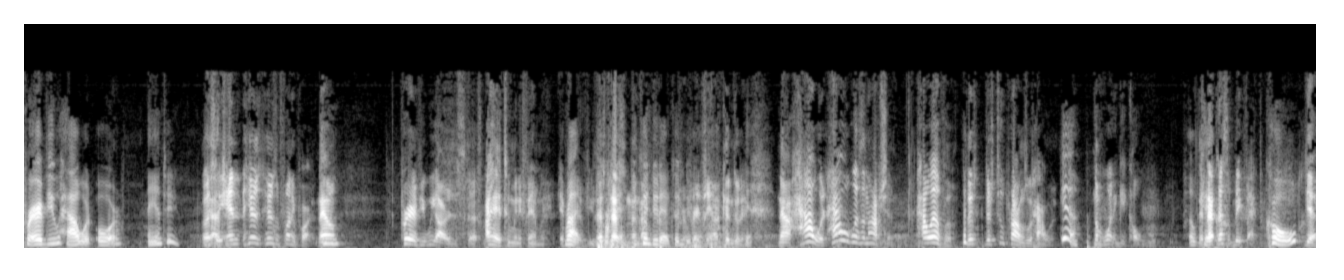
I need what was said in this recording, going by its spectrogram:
Prairie View, Howard, or A&T. Well, see, Gotcha. and here's here's the funny part. Now, Mm-hmm. Prairie View, we already discussed. I had too many family at Right. Prairie View. That's You that's couldn't- no, you couldn't do that, couldn't do Prairie that. View, I couldn't do that. Yeah. Now, Howard, Howard was an option. However, there's, there's two problems with Howard. Yeah. Number one, it get cold. Okay. that- that's a big factor. Cold. Yeah.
